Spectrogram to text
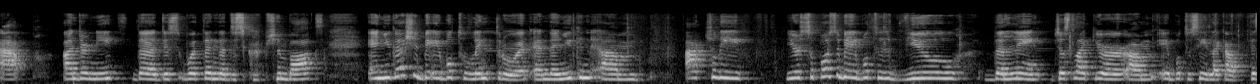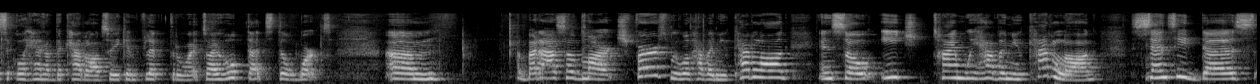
app underneath the within the description box, and you guys should be able to link through it, and then you can um, actually you're supposed to be able to view the link just like you're um, able to see like a physical hand of the catalog so you can flip through it. So I hope that still works. Um, but as of March 1st we will have a new catalog. And so each time we have a new catalog Scentsy does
